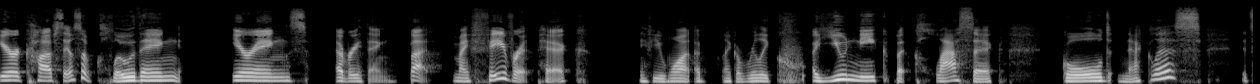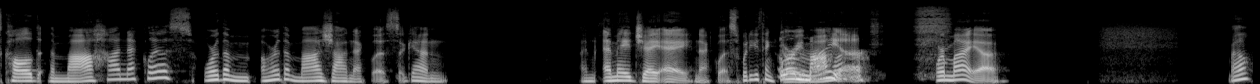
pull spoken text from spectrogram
ear cuffs. They also have clothing, earrings, everything. But my favorite pick, if you want a like a really a unique but classic gold necklace, it's called the Maha necklace or the or the Maja necklace. Again, an M A J A necklace. What do you think? Or Maya. Maha? Or Maya. Well,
